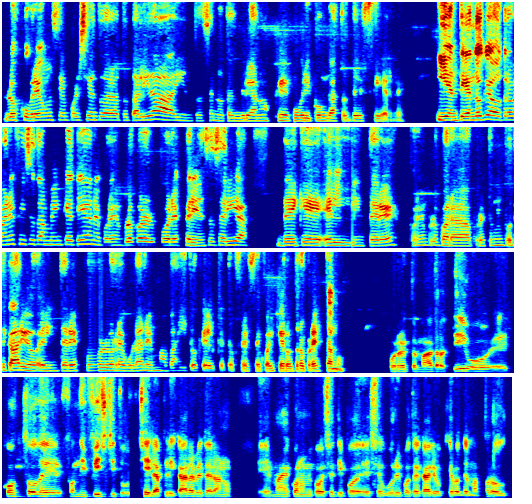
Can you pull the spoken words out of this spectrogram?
los cubre un 100% de la totalidad y entonces no tendríamos que cubrir con gastos de cierre. Y entiendo que otro beneficio también que tiene, por ejemplo, por, por experiencia sería de que el interés, por ejemplo, para préstamo hipotecario, el interés por lo regular es más bajito que el que te ofrece cualquier otro préstamo. Correcto, es más atractivo. El costo de funding fee, si le aplicara al veterano, es más económico ese tipo de seguro hipotecario que los demás productos.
